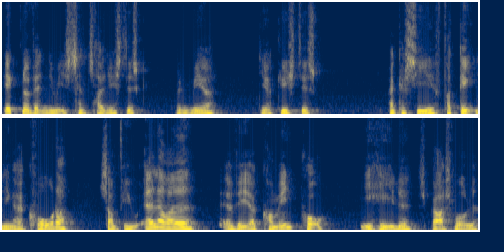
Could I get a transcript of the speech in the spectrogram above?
ikke nødvendigvis centralistisk, men mere dirigistisk. Man kan sige fordeling af kvoter, som vi jo allerede er ved at komme ind på i hele spørgsmålet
